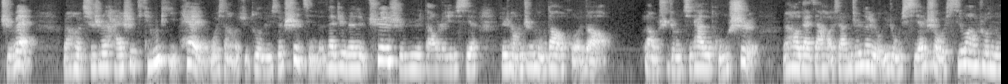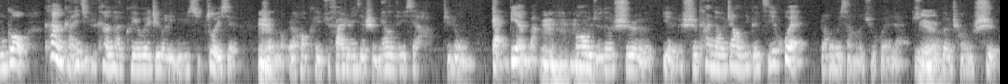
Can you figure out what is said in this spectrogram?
职位。然后其实还是挺匹配我想要去做的一些事情的，在这边也确实遇到了一些非常志同道合的老师，就是其他的同事，然后大家好像真的有一种携手，希望说能够看看，一起去看看，可以为这个领域一起做一些什么，然后可以去发生一些什么样的一些这种改变吧。嗯嗯然后我觉得是也是看到这样的一个机会，然后又想着去回来去一个城市。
